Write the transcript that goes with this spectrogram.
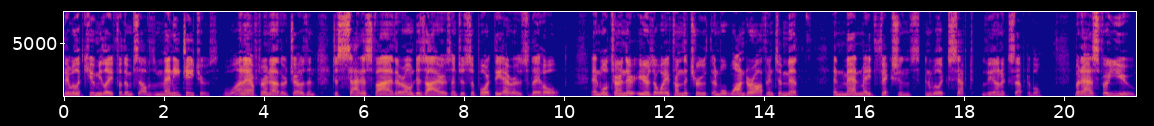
they will accumulate for themselves many teachers, one after another, chosen to satisfy their own desires and to support the errors they hold and will turn their ears away from the truth and will wander off into myths and man made fictions and will accept the unacceptable. But as for you,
